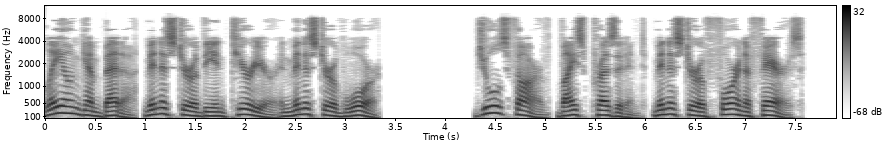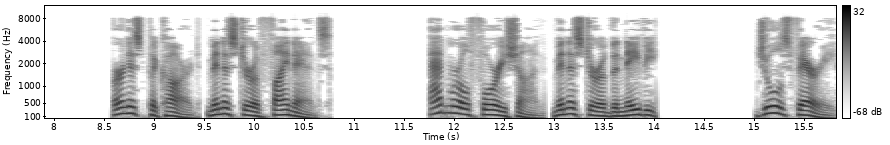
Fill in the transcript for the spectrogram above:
Léon Gambetta, Minister of the Interior and Minister of War Jules Favre, Vice President, Minister of Foreign Affairs Ernest Picard, Minister of Finance Admiral Fourichon, Minister of the Navy Jules Ferry,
